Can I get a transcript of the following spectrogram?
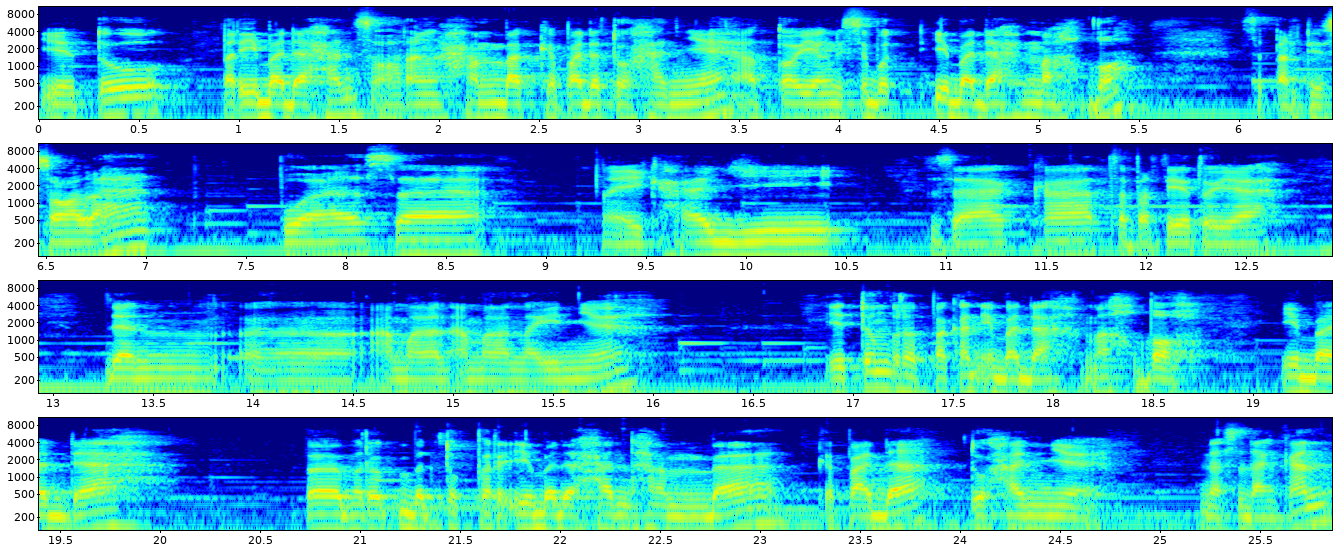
yaitu peribadahan seorang hamba kepada Tuhannya atau yang disebut ibadah mahdoh, seperti sholat, puasa, naik haji, zakat, seperti itu ya. Dan eh, amalan-amalan uh, lainnya itu merupakan ibadah mahdoh ibadah bentuk peribadahan hamba kepada Tuhannya nah sedangkan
